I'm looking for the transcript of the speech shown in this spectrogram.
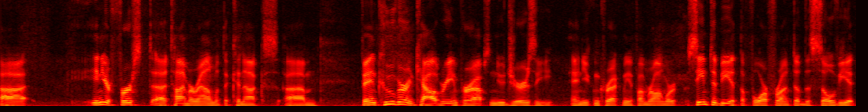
uh, in your first uh, time around with the Canucks, um, Vancouver and Calgary and perhaps New Jersey, and you can correct me if I'm wrong, were seem to be at the forefront of the Soviet,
